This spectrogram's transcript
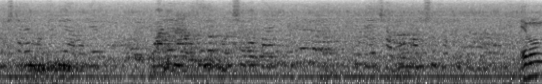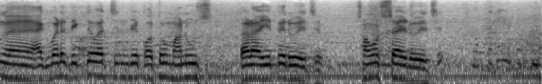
অনুষ্ঠানের মধ্যে ওয়ার্ডের লোকজনও পরিষেবা পায়। এতে সাধারণ মানুষও উপকৃত হয়। এবং একবারে দেখতে পাচ্ছেন যে কত মানুষ তারা এতে রয়েছে সমস্যায় রয়েছে। প্রত্যেকেই উপকৃত।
